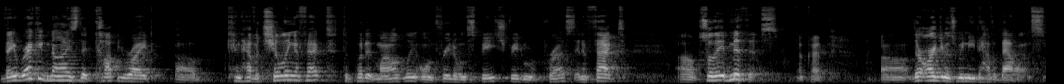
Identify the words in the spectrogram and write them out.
they recognize that copyright uh, can have a chilling effect, to put it mildly, on freedom of speech, freedom of press, and in fact, uh, so they admit this. Okay, uh, their argument is we need to have a balance.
